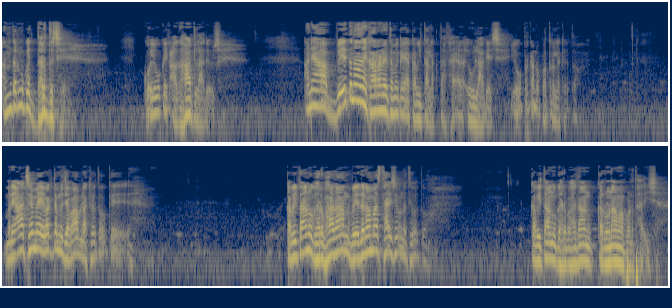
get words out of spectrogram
અંદરનું કોઈ દર્દ છે? કોઈ એવો કંઈક આઘાત લાગ્યો છે? અને આ વેદનાને કારણે તમે કંઈ આ કવિતા લખતા થયા, એવું લાગે છે. એવો પ્રકારનો પત્ર લખ્યો હતો. મને આ છે, મેં એ વખતે એમને જવાબ લખ્યો હતો કે, કવિતાનું ગર્ભાધાન વેદનામાં જ થાય છે, એવું નથી હોતું. કવિતાનું ગર્ભાધાન કરુણામાં પણ થાય છે.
